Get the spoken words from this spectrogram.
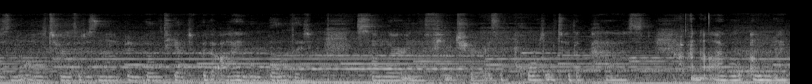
is an altar that has not been built yet, but I will build it. Somewhere in the future is a portal to the past, and I will own it.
